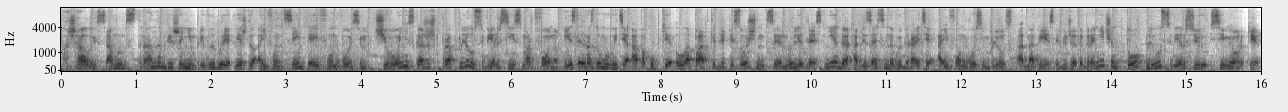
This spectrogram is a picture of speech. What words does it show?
пожалуй, самым странным решением при выборе между iPhone 7 и iPhone 8. Чего не скажешь про плюс версии смартфонов. Если раздумываете о покупке лопатки для песочницы, ну или для снега, обязательно выбирайте iPhone 8 Plus. Однако, если бюджет ограничен, то плюс версию семерки.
